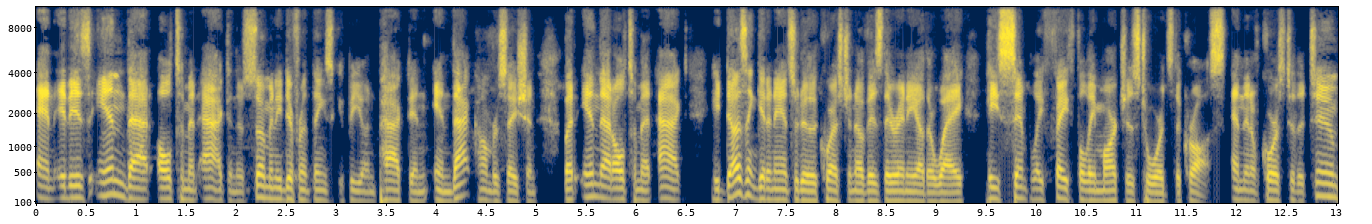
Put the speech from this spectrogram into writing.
And it is in that ultimate act, and there's so many different things that could be unpacked in, in that conversation. But in that ultimate act, he doesn't get an answer to the question of, is there any other way? He simply faithfully marches towards the cross. And then, of course, to the tomb,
